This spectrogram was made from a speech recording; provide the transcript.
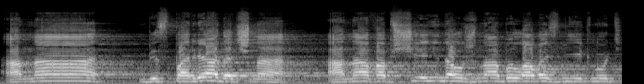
Она беспорядочна. Она вообще не должна была возникнуть.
